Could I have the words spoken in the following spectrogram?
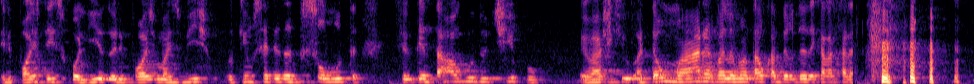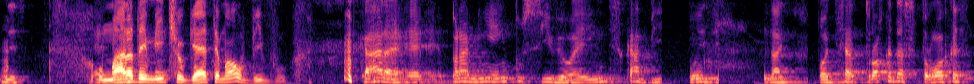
Ele pode ter escolhido, ele pode, mas bicho, eu tenho certeza absoluta. Se ele tentar algo do tipo, eu acho que até o Mara vai levantar o cabelo dele daquela cara. o Mara demite o Getman ao vivo. Cara, é, é para mim é impossível, é indescabível. Pode ser a troca das trocas,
